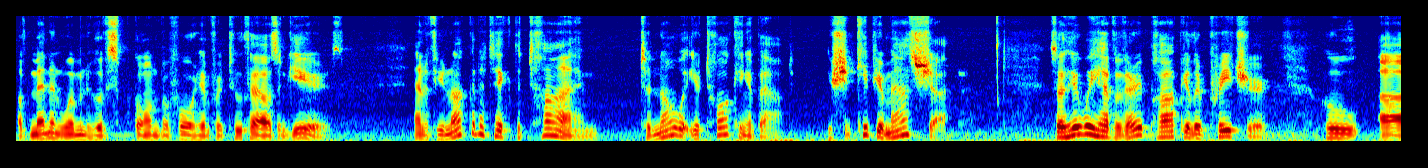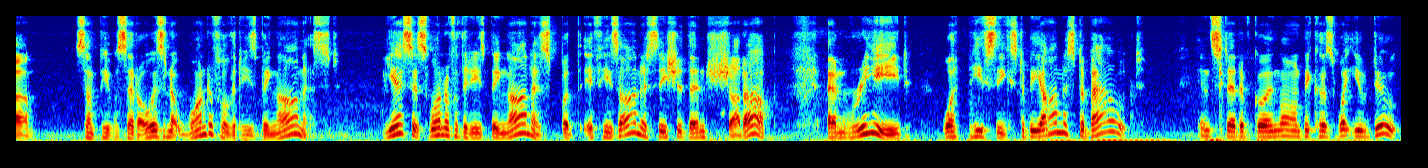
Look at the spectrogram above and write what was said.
of men and women who have gone before him for 2,000 years. And if you're not going to take the time to know what you're talking about, you should keep your mouth shut. So here we have a very popular preacher who uh, some people said, Oh, isn't it wonderful that he's being honest? Yes, it's wonderful that he's being honest, but if he's honest, he should then shut up and read what he seeks to be honest about instead of going on. Because what you do,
